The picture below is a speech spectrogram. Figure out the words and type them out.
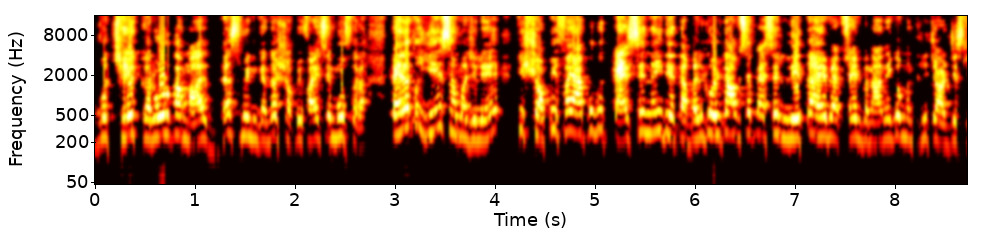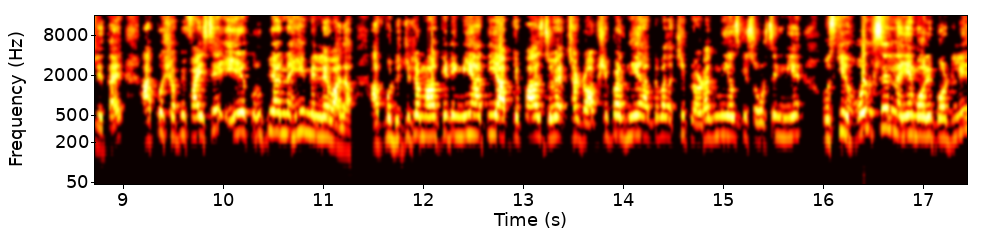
वो छह करोड़ का माल दस मिनट के अंदर शॉपिफाई से मूव करा। पहले तो ये समझ लें कि शॉपिफाई आपको कोई पैसे नहीं देता, बल्कि उल्टा आपसे पैसे लेता है वेबसाइट बनाने को मंथली चार्जेस लेता है। आपको शॉपिफाई से एक रुपया नहीं मिलने वाला। आपको डिजिटल मार्केटिंग नहीं आती, आपके पास जो है अच्छा ड्रॉपशिपर नहीं है, आपके पास अच्छी प्रोडक्ट नहीं है, उसकी सोर्सिंग नहीं है, उसकी होलसेल नहीं है मोर इंपोर्टेंटली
